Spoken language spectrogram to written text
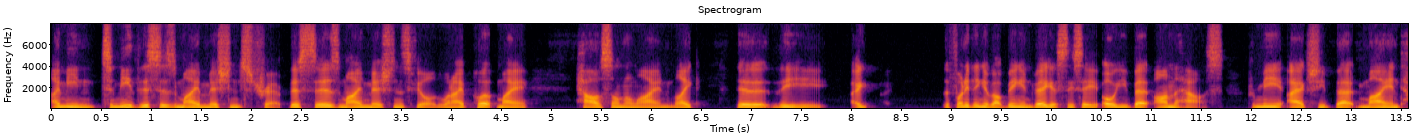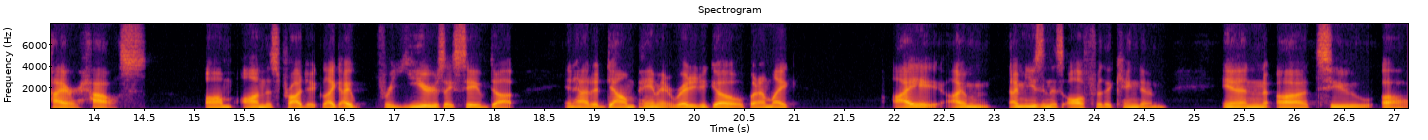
I mean, to me, this is my missions trip. This is my missions field. When I put my house on the line, like the the I the funny thing about being in Vegas, they say, "Oh, you bet on the house." For me, I actually bet my entire house um, on this project. Like I, for years, I saved up and had a down payment ready to go. But I'm like, I, I'm, I'm using this all for the kingdom. And uh, to uh,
